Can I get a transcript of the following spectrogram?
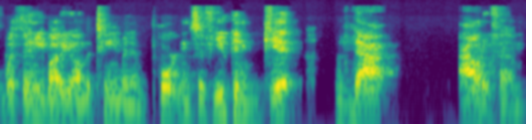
with anybody on the team in importance. If you can get that out of him,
